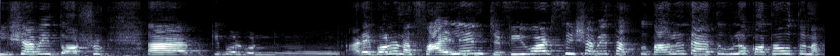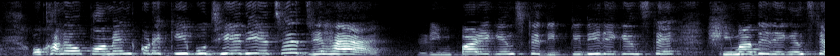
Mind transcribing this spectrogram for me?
হিসাবে দর্শক কি বলব আরে বলো না সাইলেন্ট ভিউয়ার্স হিসাবে থাকতো, তাহলে তো এতগুলো কথা হতো না। ওখানেও কমেন্ট করে কি বুঝিয়ে দিয়েছে? যে হ্যাঁ রিম্পার এগেনস্টে দীপ্তিদির এগেনস্টে সীমাদির এগেনস্টে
